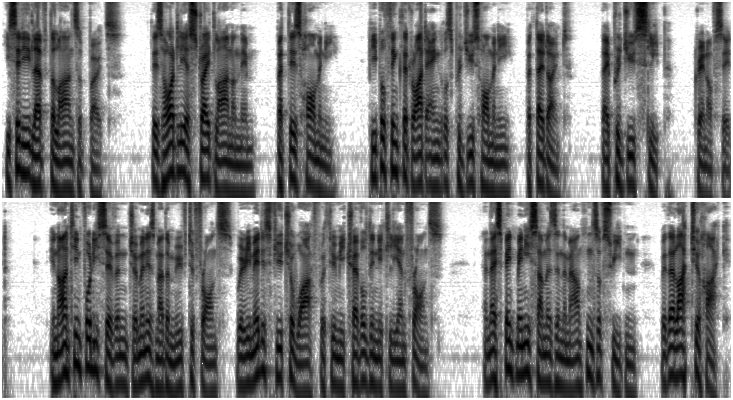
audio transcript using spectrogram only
He said he loved the lines of boats. There's hardly a straight line on them, but there's harmony. People think that right angles produce harmony, but they don't. They produce sleep, Krenov said. In 1947, Jim and his mother moved to France, where he met his future wife, with whom he travelled in Italy and France. And they spent many summers in the mountains of Sweden, where they liked to hike,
